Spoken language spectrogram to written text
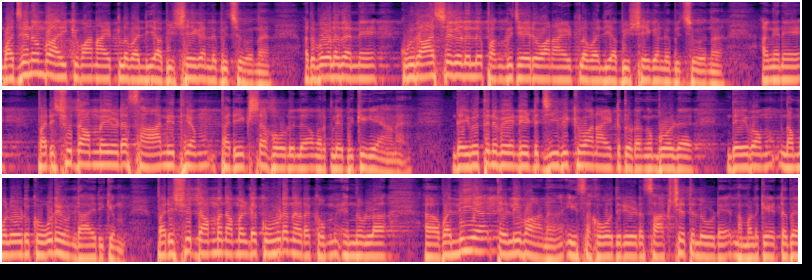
വചനം വായിക്കുവാനായിട്ടുള്ള വലിയ അഭിഷേകം ലഭിച്ചുവെന്ന്. അതുപോലെ തന്നെ കൂതാശകളിൽ പങ്കുചേരുവാനായിട്ടുള്ള വലിയ അഭിഷേകം ലഭിച്ചുവെന്ന്. അങ്ങനെ പരിശുദ്ധ അമ്മയുടെ സാന്നിധ്യം പരീക്ഷാ ഹോളിൽ അവർക്ക് ലഭിക്കുകയാണ്. ദൈവത്തിന് വേണ്ടിയിട്ട് ജീവിക്കുവാനായിട്ട് തുടങ്ങുമ്പോൾ ദൈവം നമ്മളോട് കൂടെ ഉണ്ടായിരിക്കും. പരിശുദ്ധ അമ്മ നമ്മളുടെ കൂടെ നടക്കും എന്നുള്ള വലിയ തെളിവാണ് ഈ സഹോദരിയുടെ സാക്ഷ്യത്തിലൂടെ നമ്മൾ കേട്ടത്.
